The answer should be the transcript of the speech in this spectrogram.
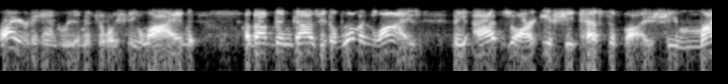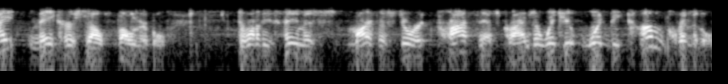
prior to Andrea Mitchell, or she lied about Benghazi. The woman lies. The odds are, if she testifies, she might make herself vulnerable to one of these famous Martha Stewart process crimes, in which it would become criminal.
